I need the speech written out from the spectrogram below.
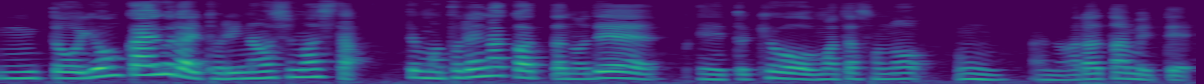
うんと4回ぐらい撮り直しました。でも撮れなかったので、えーと、今日またその,、うん、あの改めて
